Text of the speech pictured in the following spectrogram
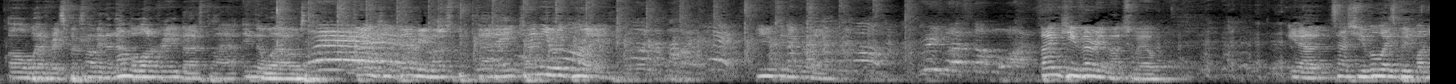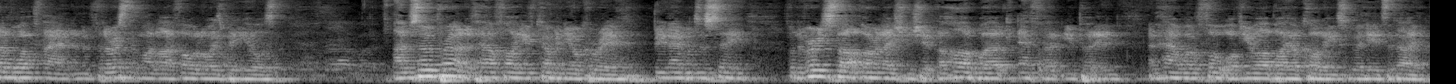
or whether it's becoming the number one rebirth player in the world. Thank you very much, Danny. Can you agree? You can agree. Thank you very much, Will. You know, Tash, you've always been my number one fan, and for the rest of my life, I will always be yours. I'm so proud of how far you've come in your career, being able to see from the very start of our relationship the hard work, effort you put in, and how well thought of you are by your colleagues who are here today.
